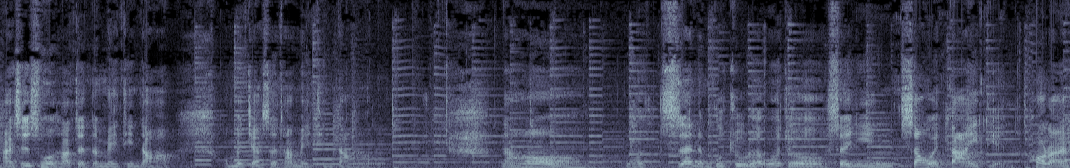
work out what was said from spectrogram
还是说他真的没听到哈？我们假设他没听到好了。然后我实在忍不住了，我就声音稍微大一点。后来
